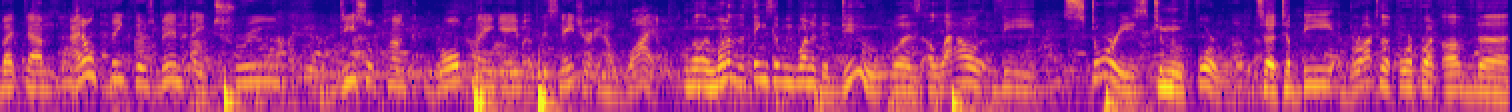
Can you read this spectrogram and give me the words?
But um, I don't think there's been a true diesel punk role playing game of this nature in a while. Well, and one of the things that we wanted to do was allow the stories to move forward, to, to be brought to the forefront of the,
